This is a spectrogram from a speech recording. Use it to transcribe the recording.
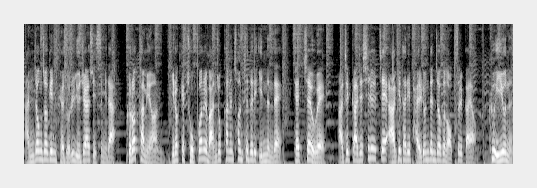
안정적인 궤도를 유지할 수 있습니다. 그렇다면 이렇게 조건을 만족하는 천체들이 있는데 대체 왜 아직까지 실제 아기 달이 발견된 적은 없을까요? 그 이유는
